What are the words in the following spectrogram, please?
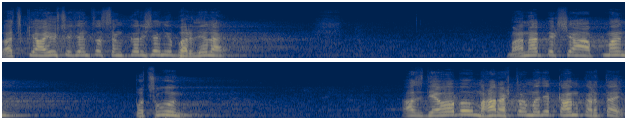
राजकीय आयुष्य ज्यांचं संघर्षाने भरलेलं आहे. मानापेक्षा अपमान पचवून आज देवाभाऊ महाराष्ट्रामध्ये काम करतायत.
